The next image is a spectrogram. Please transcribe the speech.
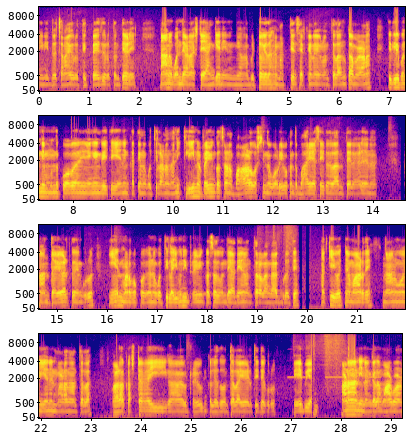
ನೀನ್ ಇದ್ರೆ ಚೆನ್ನಾಗಿರುತ್ತೆ ಕ್ರೇಜ್ ಇರುತ್ತೆ ಅಂತೇಳಿ ನಾನು ಬಂದೆ ಅಣ್ಣ ಅಷ್ಟೇ, ಹಂಗೆ ನೀನ್ ಬಿಟ್ಟೋಗಿದ್ದಾನೆ ಮತ್ತೆ ಸೇರ್ಕೊಂಡ ಅಂತೆಲ್ಲ ಅಣ್ಣ. ಇರ್ಲಿ ಬನ್ನಿ, ಮುಂದಕ್ಕೆ ಹೋಗೋ ಹೆಂಗ್ ಹೆಂಗೈತೆ ಏನೇನ್ ಕಥೆನೋ ಗೊತ್ತಿಲ್ಲ ಅಣ್ಣ. ನನಗೆ ಕ್ಲೀನ್ ಡ್ರೈವಿಂಗ್ ಕಲ್ಸೋಣ ಭಾಳ ವರ್ಷದಿಂದ ಹೊಡಿಬೇಕಂತ ಭಾರಿ ಆಸೆ ಐತಲ್ಲ ಅಂತ ಹೇಳಿದೆ ನಾನು. ಅಂತ ಹೇಳ್ತಿದ್ದೇನೆ ಗುರು. ಏನ್ ಮಾಡ್ಬೇಕು ಏನೋ ಗೊತ್ತಿಲ್ಲ. ಇವನಿಗೆ ಡ್ರೈವಿಂಗ್ ಕಲ್ಸೋದು ಒಂದೇ, ಅದೇನೋ ಅಂತಾರಲ್ಲ, ಹಂಗ ಆಗ್ಬಿಡುತ್ತೆ. ಅದಕ್ಕೆ ಯೋಚನೆ ಮಾಡಿದೆ. ನಾನು ಏನೇನ್ ಮಾಡೋಣ ಅಂತೆಲ್ಲ. ಬಹಳ ಕಷ್ಟ ಈಗ ಡ್ರೈವಿಂಗ್ ಕಲಿಯೋದು ಅಂತೆಲ್ಲ ಹೇಳ್ತಿದ್ದೆ ಗುರು. ಬೇಬಿ ಅಣ್ಣ, ನೀನು ಹಂಗೆಲ್ಲ ಮಾಡ್ಬೇಡ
